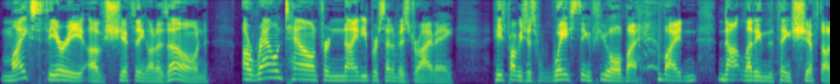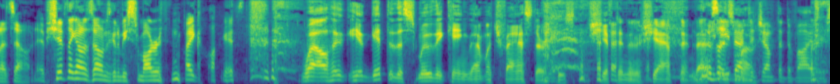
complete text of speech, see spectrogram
Mike's theory of shifting on his own around town for 90% of his driving he's probably just wasting fuel by by not letting the thing shift on its own. If shifting on its own is going to be smarter than Mike August, Well, he'll, he'll get to the Smoothie King that much faster if he's shifting in a shaft and shafting. That's You need his that to jump the dividers.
